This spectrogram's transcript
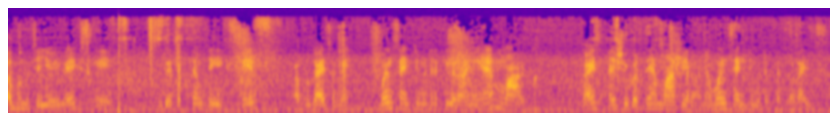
अब हमें चाहिए एक स्केल देख सकते हम चाहिए एक स्केल अब गाइस हमें वन सेंटीमीटर की लगानी है मार्क गाइस ऐशू करते हैं मार्क लगाना। है वन सेंटीमीटर तक का गाइस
